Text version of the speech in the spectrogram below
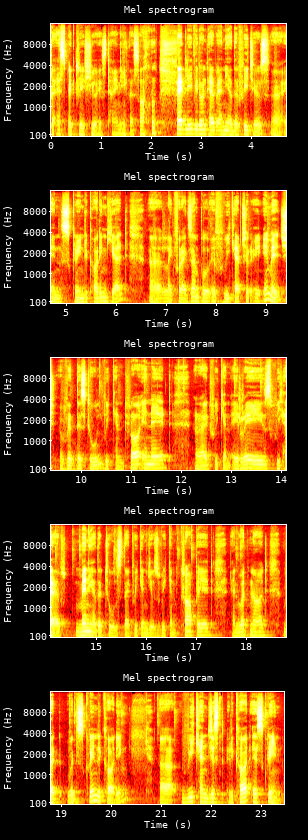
the aspect ratio is tiny that's all. Sadly we don't have any other features uh, in screen recording yet. Uh, like for example if we capture a image with this tool we can draw in it right? We can erase we have many other tools that we can use. We can crop it and whatnot. But with screen recording uh, we can just record a screen.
